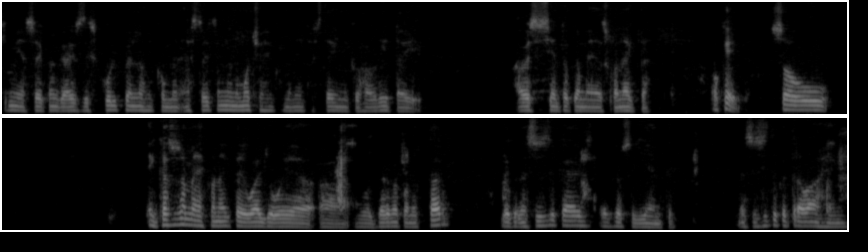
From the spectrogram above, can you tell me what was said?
Give me a second, guys. Disculpen los inconvenientes. Estoy teniendo muchos inconvenientes técnicos ahorita y a veces siento que me desconecta. Ok, so, en caso se me desconecta, igual yo voy a, a volverme a conectar. Lo que necesito es lo siguiente. Necesito que trabajen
